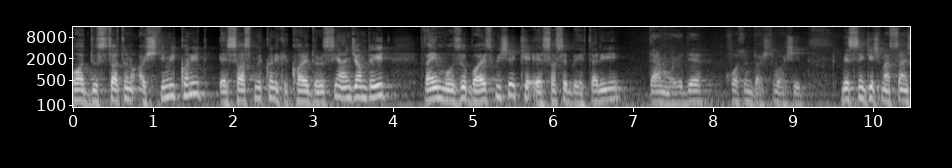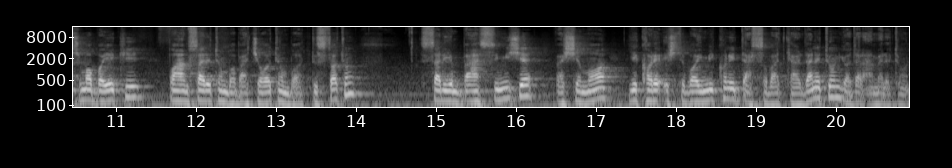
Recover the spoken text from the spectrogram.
با دوستاتون آشتی می‌کنید احساس می‌کنید که کار درستی انجام دهید و این موضوع باعث میشه که احساس بهتری در مورد خودتون داشته باشید. مثل اینکه مثلا شما با یکی با همسرتون با بچه هاتون با دوستاتون سر بحثی میشه و شما یه کار اشتباهی می‌کنید در صحبت کردنتون یا در عملتون.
